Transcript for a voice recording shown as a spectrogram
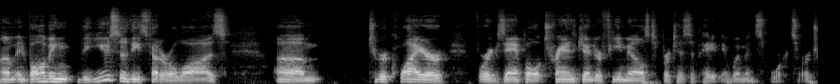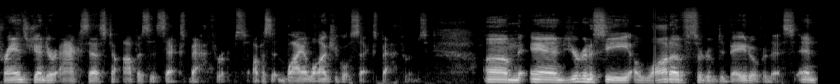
um, involving the use of these federal laws um, to require, for example, transgender females to participate in women's sports or transgender access to opposite sex bathrooms, opposite biological sex bathrooms. Um, and you're going to see a lot of sort of debate over this. And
